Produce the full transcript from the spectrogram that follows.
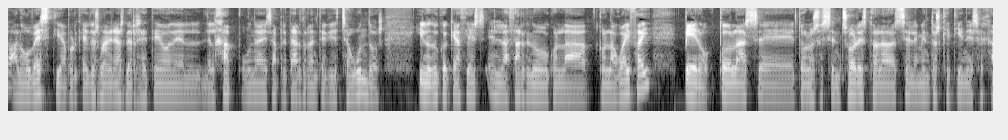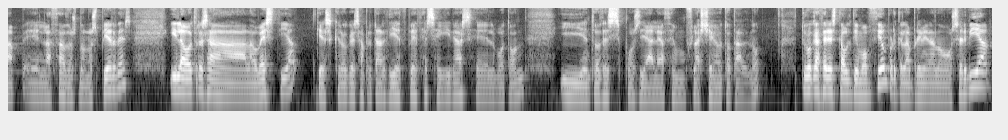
a, lo, bestia, porque hay dos maneras de reseteo del, del, hub. Una es apretar durante 10 segundos y lo único que hace es enlazar de nuevo con la, con la Wi-Fi, pero todas las, eh, todos los sensores, todos los elementos que tiene ese hub enlazados no los pierdes. Y la otra es a la bestia, que es creo que es apretar 10 veces seguidas el botón y entonces pues ya le hace un flasheo total, ¿no? Tuve que hacer esta última opción porque la primera no servía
